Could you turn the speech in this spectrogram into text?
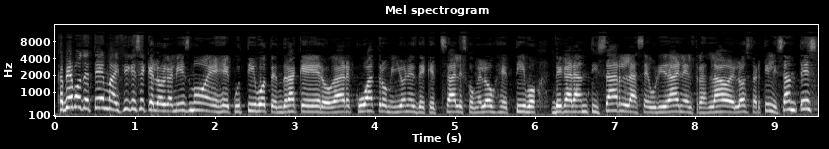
Cambiamos de tema y fíjese que el organismo ejecutivo tendrá que erogar 4 millones de quetzales con el objetivo de garantizar la seguridad en el traslado de los fertilizantes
